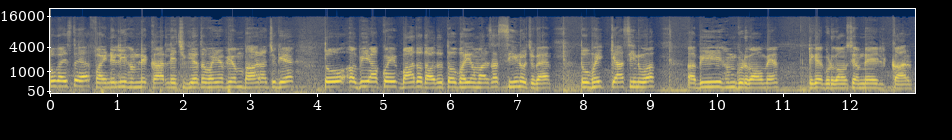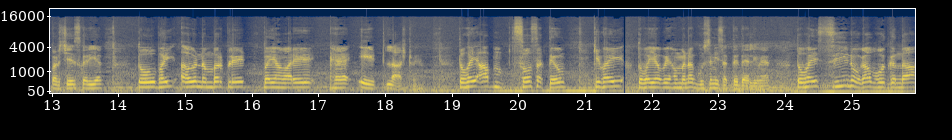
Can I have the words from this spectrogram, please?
so guys तो यार फाइनली हमने कार ले चुकी है तो भाई अभी हम बाहर आ चुके हैं। तो अभी आपको एक बात बता दो तो भाई हमारे साथ सीन हो चुका है। तो भाई क्या सीन हुआ? अभी हम गुड़गांव में हैं, ठीक है, गुड़गांव से हमने कार परचेज करी है। तो भाई, अब नंबर प्लेट भाई हमारे है एट लास्ट में। तो भाई, आप सोच सकते हो कि भाई तो भाई अभी हम ना घुस नहीं सकते दिल्ली में। तो भाई सीन होगा बहुत गंदा।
